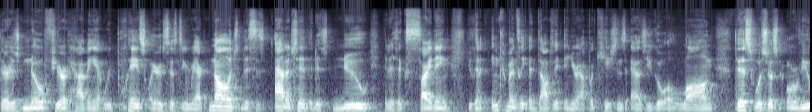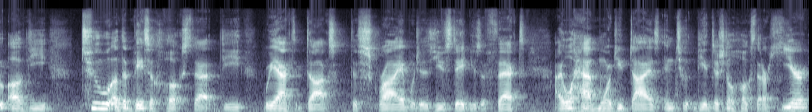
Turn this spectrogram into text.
There is no fear of having it replace all your existing React knowledge. This is additive, it is new, it is exciting. You can incrementally adopt it in your applications as you go along. This was just an overview of the two of the basic hooks that the React docs describe, which is useState, useEffect. I will have more deep dives into the additional hooks that are here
